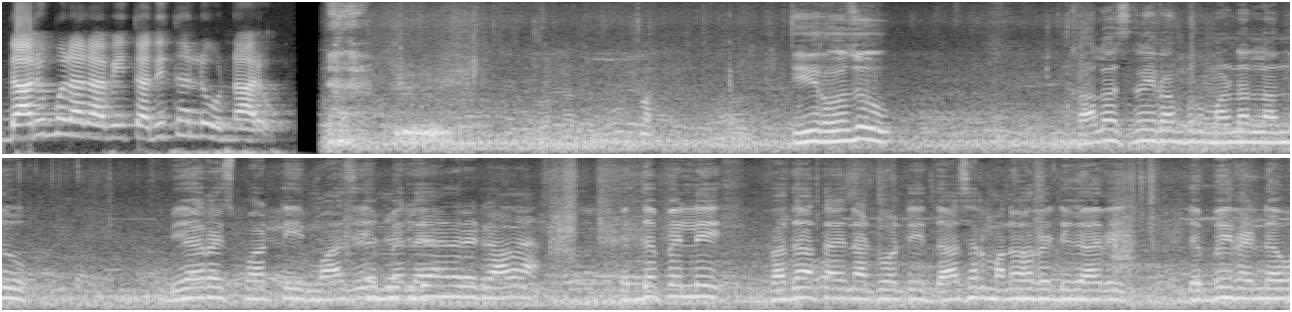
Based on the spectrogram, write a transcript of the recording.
దరుముల రవి తదితరులు ఉన్నారు. ఈరోజు కాలువ శ్రీరాంపూర్ మండలం నందు బీఆర్ఎస్ పార్టీ మాజీ ఎమ్మెల్యే పెద్దపల్లి ప్రదాత అయినటువంటి దాసరి మనోహర్ రెడ్డి గారి డెబ్బై రెండవ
